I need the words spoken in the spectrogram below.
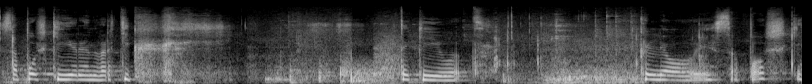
Сапожки Ерен Вартик. Такие вот клевые сапожки.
